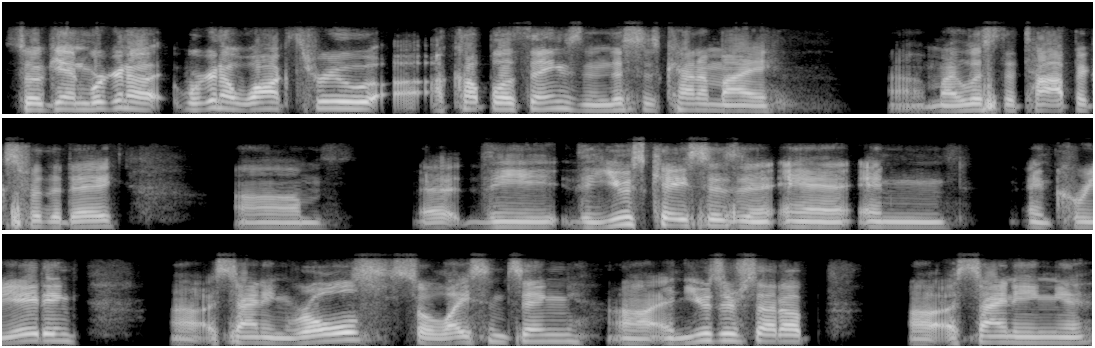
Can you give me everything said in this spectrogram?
So again, we're gonna we're gonna walk through a couple of things, and this is kind of my uh, my list of topics for the day. Um, uh, the the use cases and and and creating assigning roles, so licensing uh, and user setup, uh, assigning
